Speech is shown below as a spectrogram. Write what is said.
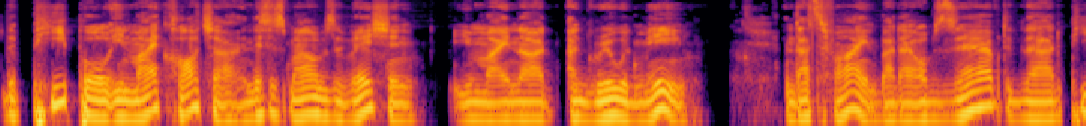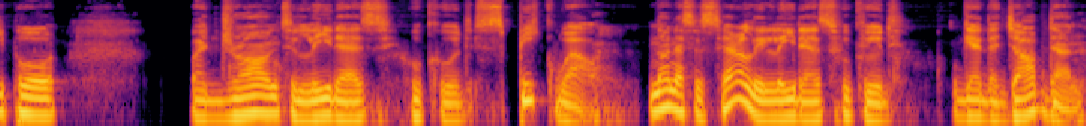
the people in my culture, and this is my observation, you might not agree with me, and that's fine, but I observed that people were drawn to leaders who could speak well, not necessarily leaders who could get the job done.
